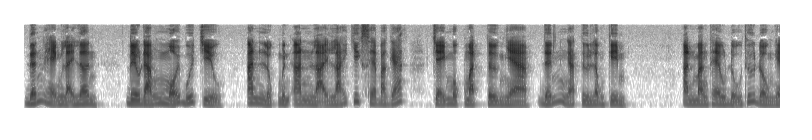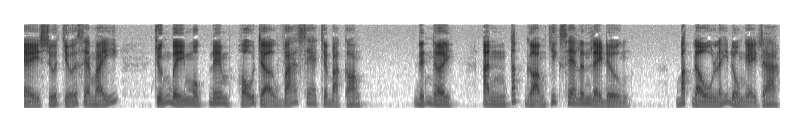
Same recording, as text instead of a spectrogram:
Đến hẹn lại lên, đều đặn mỗi buổi chiều, anh Lục Minh Anh lại lái chiếc xe ba gác chạy một mạch từ nhà đến ngã tư Long Kim. Anh mang theo đủ thứ đồ nghề sửa chữa xe máy, chuẩn bị một đêm hỗ trợ vá xe cho bà con. Đến nơi, anh tấp gọn chiếc xe lên lề đường, bắt đầu lấy đồ nghề ra.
